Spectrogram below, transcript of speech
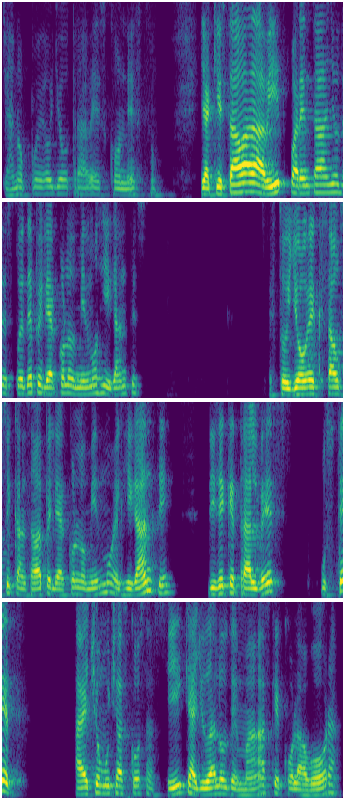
Ya no puedo yo otra vez con esto. Y aquí estaba David 40 años después de pelear con los mismos gigantes. Estoy yo exhausto y cansado de pelear con lo mismo. El gigante dice que tal vez usted ha hecho muchas cosas, sí, que ayuda a los demás, que colabora,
